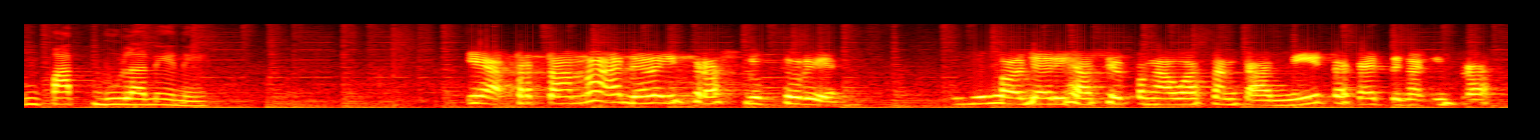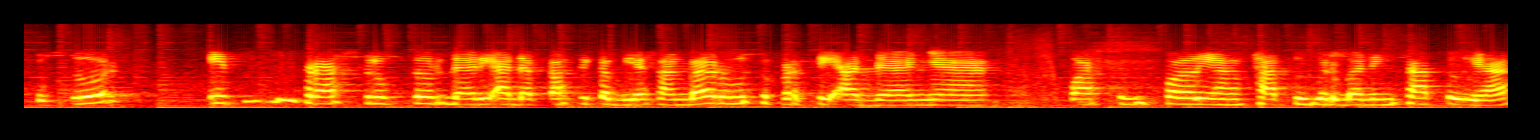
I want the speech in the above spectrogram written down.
empat bulan ini? Ya pertama adalah infrastruktur ya. Kalau dari hasil pengawasan kami terkait dengan infrastruktur itu infrastruktur dari adaptasi kebiasaan baru seperti adanya wastafel yang satu berbanding satu ya.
